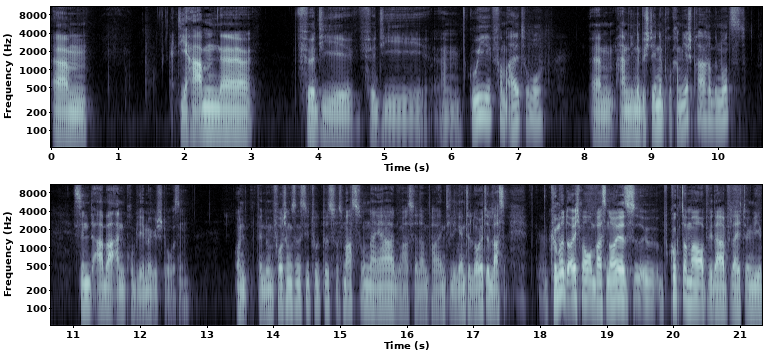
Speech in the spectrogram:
Ähm, die haben eine, für die, für die ähm, GUI vom Alto ähm, haben die eine bestehende Programmiersprache benutzt, sind aber an Probleme gestoßen. Und wenn du im Forschungsinstitut bist, was machst du? Naja, du hast ja da ein paar intelligente Leute. Lass, kümmert euch mal um was Neues. Guckt doch mal, ob wir da vielleicht irgendwie,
